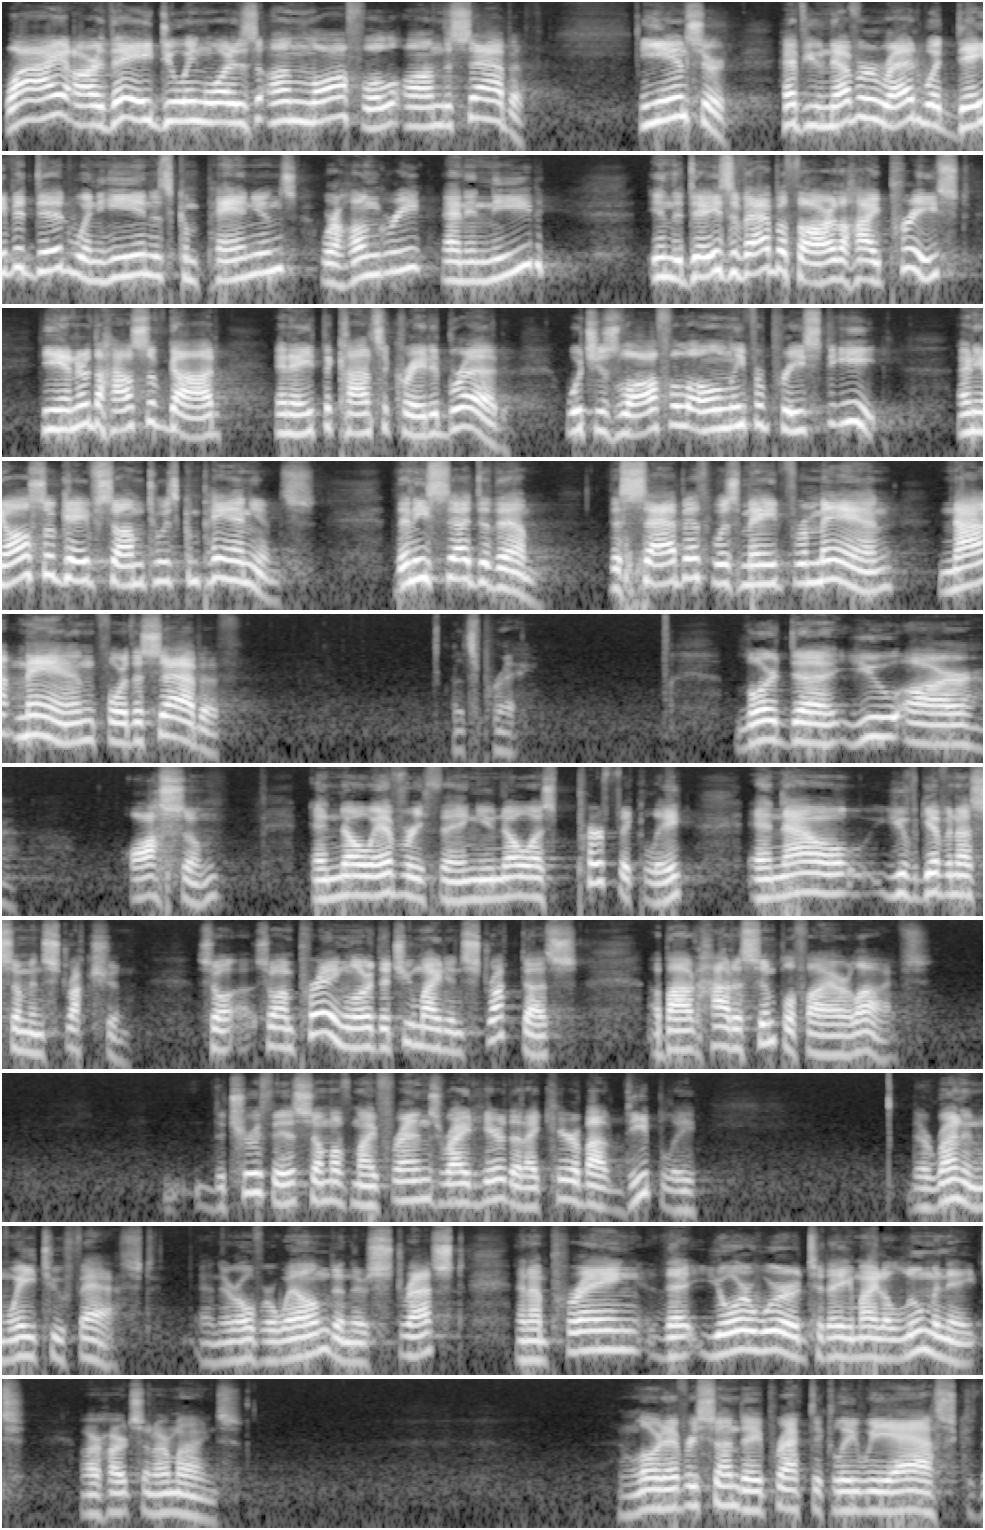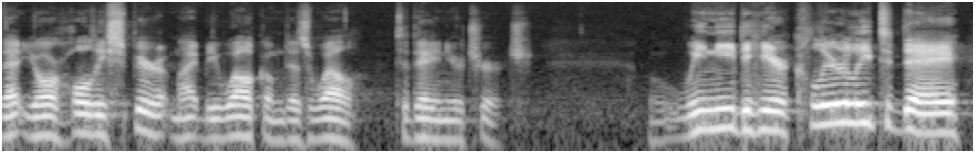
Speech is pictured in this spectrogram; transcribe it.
why are they doing what is unlawful on the Sabbath? He answered, Have you never read what David did when he and his companions were hungry and in need? In the days of Abiathar, the high priest, he entered the house of God and ate the consecrated bread, which is lawful only for priests to eat and he also gave some to his companions. Then he said to them, The Sabbath was made for man, not man for the Sabbath. Let's pray. Lord, uh, you are awesome and know everything. You know us perfectly, and now you've given us some instruction. So, so I'm praying, Lord, that you might instruct us about how to simplify our lives the truth is, some of my friends right here that I care about deeply, they're running way too fast. And they're overwhelmed and they're stressed. And I'm praying that your word today might illuminate our hearts and our minds. And Lord, every Sunday, practically, we ask that your Holy Spirit might be welcomed as well today in your church. We need to hear clearly today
